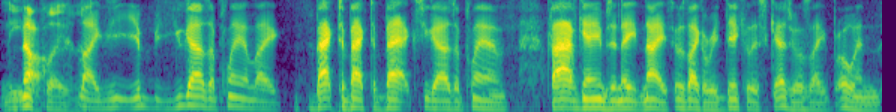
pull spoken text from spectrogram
Need no, to play tonight. like you, you guys are playing like back to back to backs. You guys are playing five games in eight nights. It was like a ridiculous schedule. It was like, bro, and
